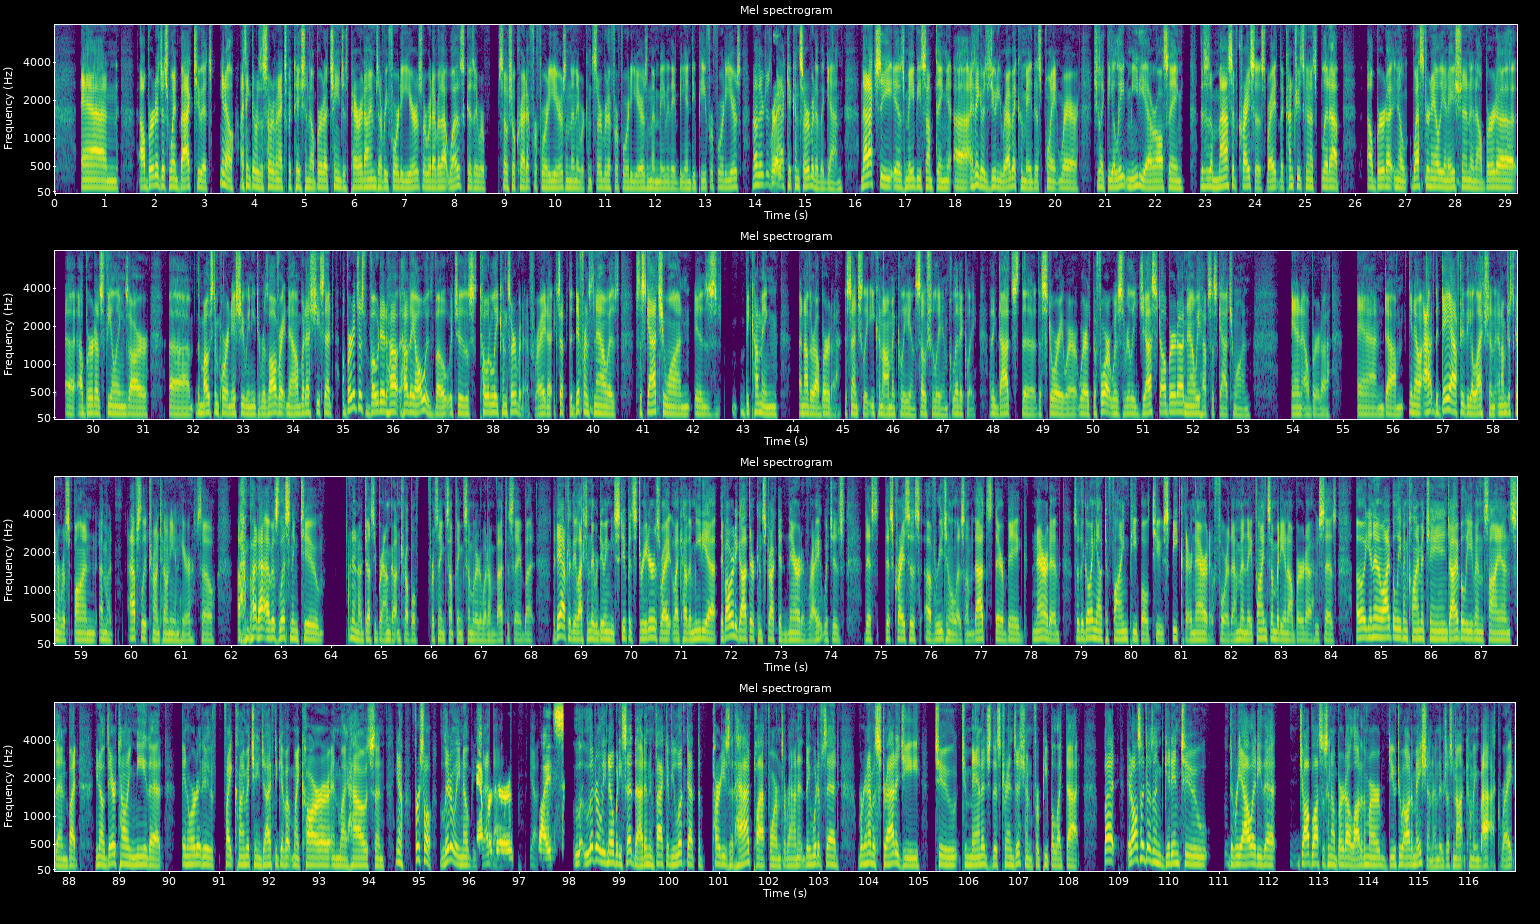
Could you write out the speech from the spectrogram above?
and Alberta just went back to its, you know, I think there was a sort of an expectation Alberta changes paradigms every 40 years or whatever that was because they were social credit for 40 years and then they were conservative for 40 years and then maybe they'd be NDP for 40 years. No, they're just right. back to conservative again. And that actually is maybe something, uh, I think it was Judy Rebick who made this point where she's like, the elite media are all saying this is a massive crisis, right? The country's going to split up. Alberta, you know, Western alienation and Alberta, uh, Alberta's feelings are uh, the most important issue we need to resolve right now. But as she said, Alberta just voted how, how they always vote, which is totally conservative, right? Except the difference now is Saskatchewan is becoming another Alberta, essentially economically and socially and politically. I think that's the the story where whereas before it was really just Alberta, now we have Saskatchewan and Alberta. And um, you know, the day after the election, and I'm just going to respond. I'm an absolute Torontonian here, so. Uh, but I, I was listening to I don't know, Jesse Brown got in trouble for saying something similar to what I'm about to say, but the day after the election, they were doing these stupid streeters, right? Like how the media, they've already got their constructed narrative, right? Which is this this crisis of regionalism. That's their big narrative. So they're going out to find people to speak their narrative for them. And they find somebody in Alberta who says, Oh, you know, I believe in climate change, I believe in science. And but, you know, they're telling me that in order to fight climate change, I have to give up my car and my house. And, you know, first of all, literally nobody said that. Yeah. Lights. L- literally nobody said that. And in fact, if you looked at the parties that had platforms around it, they would have said, we're going to have a strategy to to manage this transition for people like that. But it also doesn't get into the reality that job losses in Alberta, a lot of them are due to automation and they're just not coming back, right?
